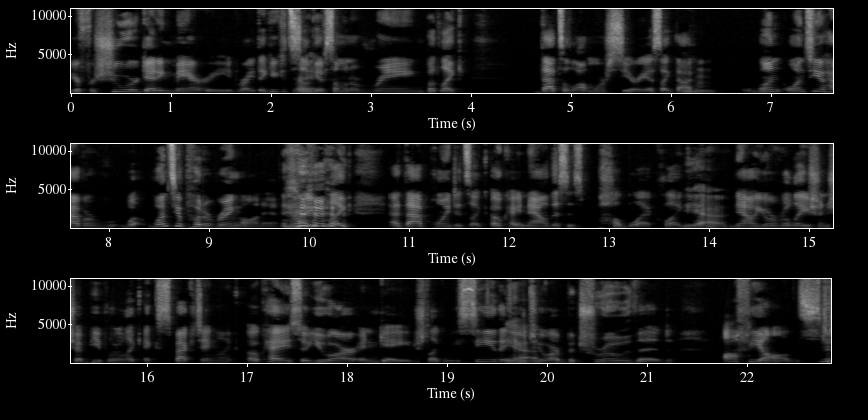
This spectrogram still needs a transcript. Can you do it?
you're for sure getting married, right? Like you could still Right. give someone a ring, but like that's a lot more serious. Like that Mhm. one once you have a once you put a ring on it, right? like at that point, it's like okay, now this is public. Like yeah. now your relationship, people are like expecting, like okay, so you are engaged. Like we see that Yeah. you two are betrothed, affianced,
